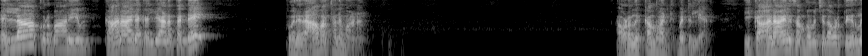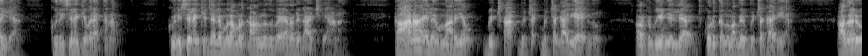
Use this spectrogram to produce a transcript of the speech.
എല്ലാ കുർബാനയും കാനായിലെ കല്യാണത്തിന്റെ പുനരാവർത്തനമാണ്. അവിടെ നിൽക്കാൻ പറ്റില്ല. ഈ കാനായിൽ സംഭവിച്ചത് അവിടെ തീർന്നില്ല. കുരിശിലേക്ക് വരെത്തണം. കുരിശിലേക്ക് ചെല്ലുമ്പോൾ നമ്മൾ കാണുന്നത് വേറൊരു കാഴ്ചയാണ്. കാനായിൽ മറിയം ഭിക്ഷ ഭിക്ഷ ഭിക്ഷക്കാരിയായിരുന്നു. അവർക്ക് വീഞ്ഞില്ല കൊടുക്കുന്നു പറഞ്ഞ ഭിക്ഷക്കാരിയാണ് അതൊരു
